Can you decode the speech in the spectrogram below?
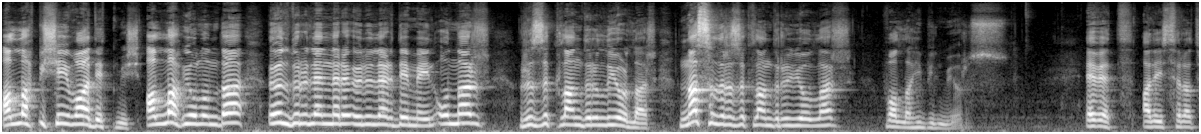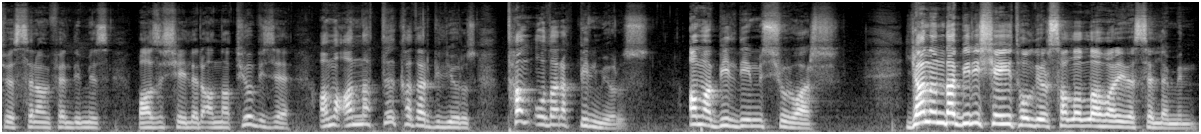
Allah bir şey vaat etmiş. Allah yolunda öldürülenlere ölüler demeyin. Onlar rızıklandırılıyorlar. Nasıl rızıklandırılıyorlar? Vallahi bilmiyoruz. Evet aleyhissalatü vesselam Efendimiz bazı şeyleri anlatıyor bize ama anlattığı kadar biliyoruz. Tam olarak bilmiyoruz. Ama bildiğimiz şu var. Yanında biri şehit oluyor sallallahu aleyhi ve sellemin.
